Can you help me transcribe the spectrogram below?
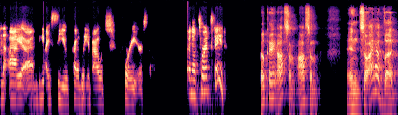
And I um, the ICU probably about four years ago, and that's where it stayed. Okay, awesome, awesome. And so I have uh,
